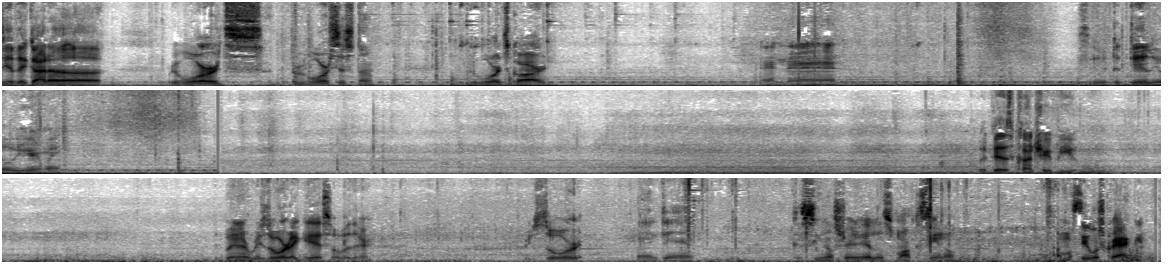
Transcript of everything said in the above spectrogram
see if they got a, a rewards reward system, rewards card, and then see what the deal over here, man. Look at this country view. Been a resort, I guess, over there. Resort, and then casino straight ahead, little small casino. I'm gonna see what's cracking.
